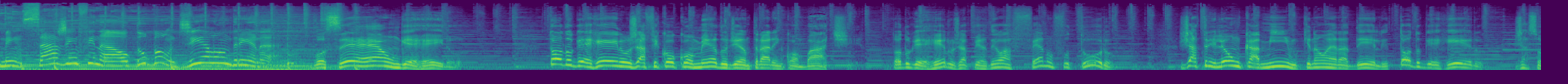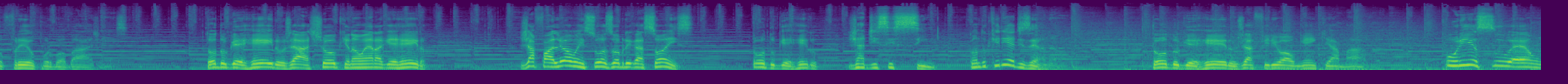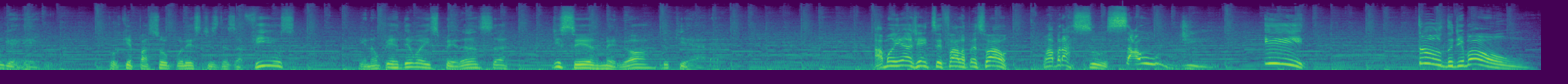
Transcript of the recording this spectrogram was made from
Mensagem final do Bom Dia Londrina. Você é um guerreiro. Todo guerreiro já ficou com medo de entrar em combate. Todo guerreiro já perdeu a fé no futuro. Já trilhou um caminho que não era dele. Todo guerreiro já sofreu por bobagens. Todo guerreiro já achou que não era guerreiro. Já falhou em suas obrigações. Todo guerreiro já disse sim quando queria dizer não. Todo guerreiro já feriu alguém que amava. Por isso é um guerreiro, porque passou por estes desafios e não perdeu a esperança de ser melhor do que era. Amanhã a gente se fala, pessoal. Um abraço, saúde e tudo de bom!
